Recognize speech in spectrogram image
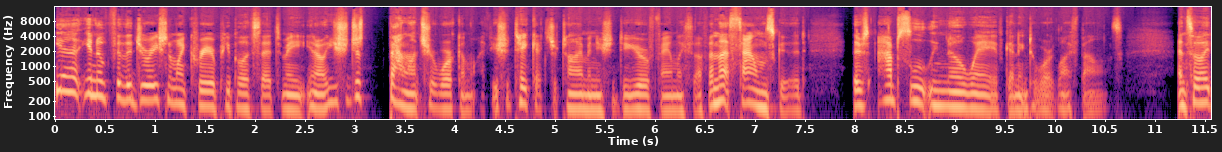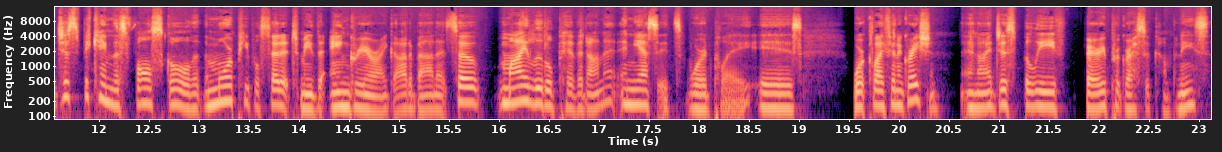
Yeah, you know, for the duration of my career, people have said to me, you know, you should just balance your work and life. You should take extra time and you should do your family stuff. And that sounds good. There's absolutely no way of getting to work life balance. And so it just became this false goal that the more people said it to me, the angrier I got about it. So my little pivot on it, and yes, it's wordplay, is work life integration. And I just believe very progressive companies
